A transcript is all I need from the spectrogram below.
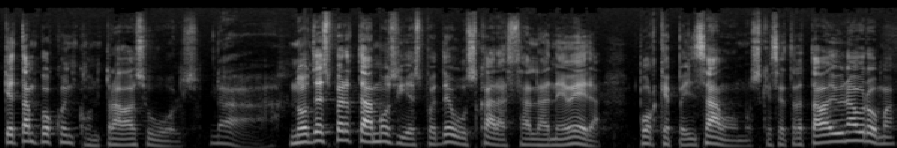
que tampoco encontraba su bolso. Nah. Nos despertamos y después de buscar hasta la nevera, porque pensábamos que se trataba de una broma,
